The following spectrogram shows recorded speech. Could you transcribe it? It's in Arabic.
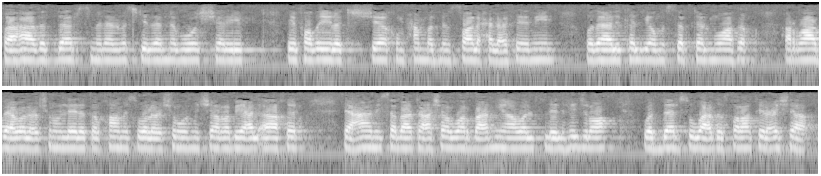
فهذا الدرس من المسجد النبوي الشريف لفضيلة الشيخ محمد بن صالح العثيمين وذلك اليوم السبت الموافق الرابع والعشرون ليلة الخامس والعشرون من شهر ربيع الآخر لعام سبعة عشر وأربعمائة وألف للهجرة والدرس بعد صلاة العشاء.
